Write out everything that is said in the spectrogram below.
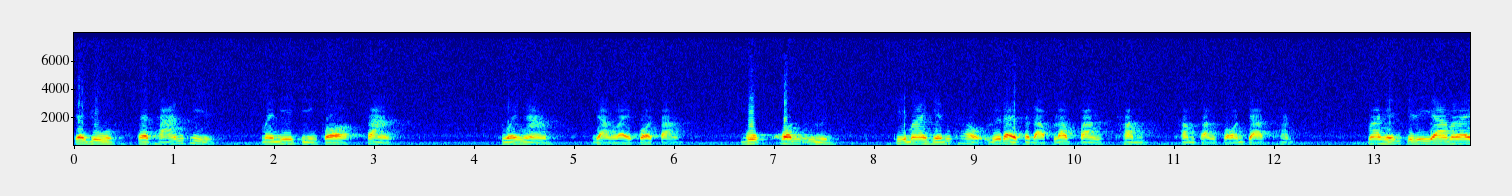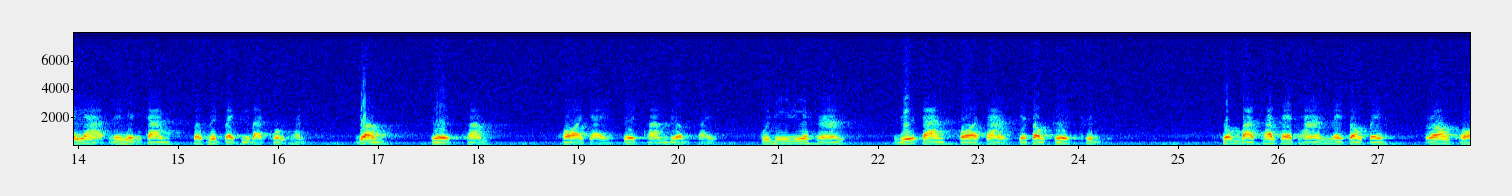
จะอยู่สถานที่ไม่มีสิ่งก่อสร้าง สวยงามอย่างไรก็ตาม บุคคลอื่นที่มาเห็นเข้าหรือได้สดับรับฟังทำคำสั่งสอนจากท่าน มาเห็นจริยามารยาทหรือเห็นการประพฤติปฏิบัติของท่านย่อมเกิดความพอใจ เกิดความเลื่อมใส กุฎีวิหาร หรือการก่อสร้างจะต้องเกิดขึ้น สมบัติพัฒฐานไม่ต้องไปร้องขอ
